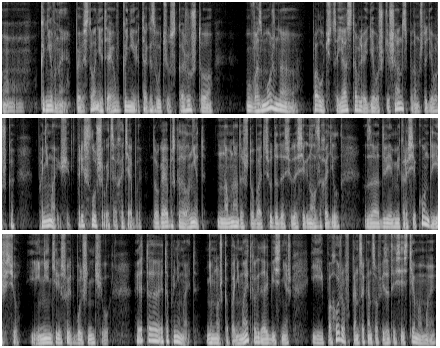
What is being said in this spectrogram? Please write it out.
э, гневное повествование, это я в гневе так звучу, скажу, что, возможно, получится. Я оставляю девушке шанс, потому что девушка понимающая, прислушивается хотя бы. Другая бы сказала, нет, нам надо, чтобы отсюда до сюда сигнал заходил за 2 микросекунды, и все. И не интересует больше ничего. Это, это понимает. Немножко понимает, когда объяснишь. И, похоже, в конце концов, из этой системы мы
